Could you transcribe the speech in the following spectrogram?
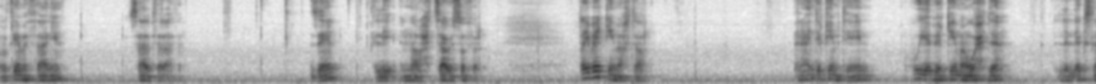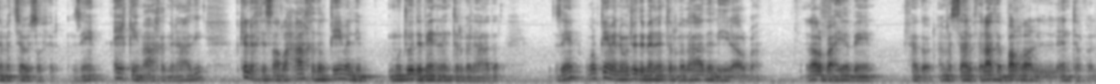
والقيمة الثانية سالب ثلاثة. زين؟ اللي إنها راح تساوي صفر. طيب أي قيمة أختار؟ أنا عندي قيمتين. هو يبي قيمة واحدة لل x لما تساوي صفر. زين؟ أي قيمة آخذ من هذه؟ بكل اختصار راح آخذ القيمة اللي موجودة بين ال interval هذا. زين؟ والقيمة اللي موجودة بين ال interval هذا اللي هي الأربعة. الأربعة هي بين هذول. أما السالب ثلاثة برا ال interval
